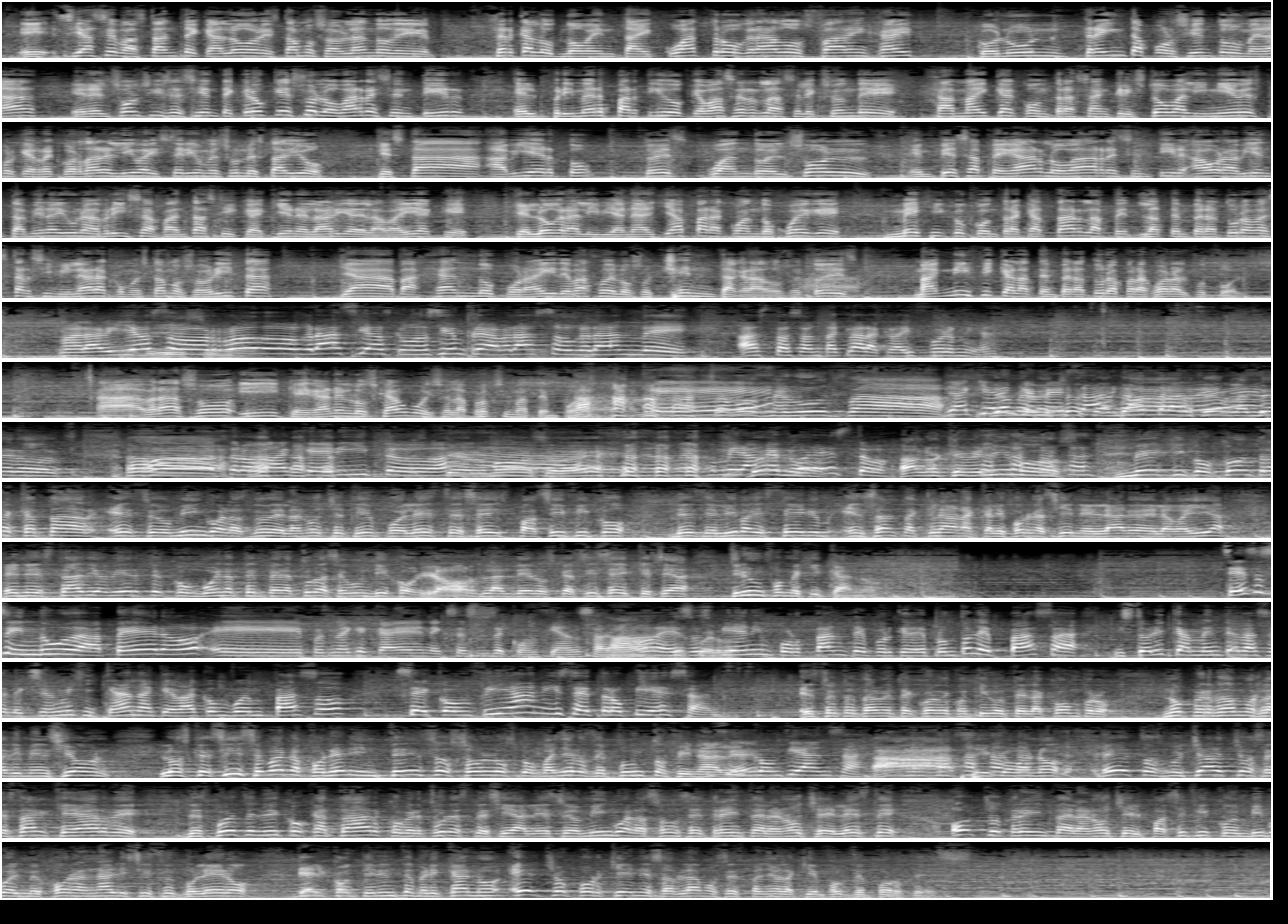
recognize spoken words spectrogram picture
eh, sí hace bastante calor. Estamos hablando de cerca de los 94 grados Fahrenheit con un 30% de humedad. En el sol sí se siente. Creo que eso lo va a resentir el primer partido que va a ser la selección de Jamaica contra San Cristóbal y Nieves, porque recordar el Levi Stadium es un estadio que está abierto. Entonces, cuando el sol empieza a pegar, lo va a resentir. Ahora bien, también hay una brisa fantástica aquí en el área de la bahía que, que logra alivianar. Ya para cuando juegue México contra Qatar, la, la temperatura va a estar similar a como estamos ahorita, ya bajando por ahí debajo de los 80 grados. Entonces, magnífica la temperatura para jugar al fútbol. Maravilloso, Buenísimo. Rodo, gracias, como siempre, abrazo grande hasta Santa Clara, California. Abrazo y que ganen los Cowboys en la próxima temporada. ¿Qué? Me gusta. ¿Ya quieren que la me salga andar, otra vez? Fiorlanderos. Ah. Otro vaquerito. Qué hermoso, ¿eh? Ay, no, mejor- mira, Bueno, mejor esto. A lo que venimos. México contra Qatar este domingo a las 9 de la noche, tiempo del Este, 6 Pacífico, desde el Levi Stadium en Santa Clara, California, así en el área de la Bahía, en estadio abierto y con buena temperatura, según dijo Lord Landeros, que así sea y que sea triunfo mexicano. Sí, eso sin duda, pero eh, pues no hay que caer en excesos de confianza, ¿no? Ah, eso es bien importante porque de pronto le pasa históricamente a la selección mexicana que va con buen paso, se confían y se tropiezan. Estoy totalmente de acuerdo contigo, te la compro. No perdamos la dimensión. Los que sí se van a poner intensos son los compañeros de punto final. Sin ¿eh? confianza. Ah, sí, cómo no. Estos muchachos están que arde. Después del México Qatar, cobertura especial. Este domingo a las 11.30 de la noche del Este, 8.30 de la noche del Pacífico. En vivo el mejor análisis futbolero del continente americano, hecho por quienes hablamos español aquí en Fox Deportes.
